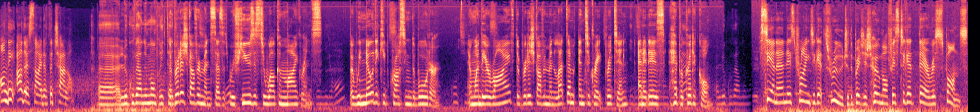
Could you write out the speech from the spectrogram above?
on the other side of the channel. Uh, the British government says it refuses to welcome migrants, but we know they keep crossing the border. And when they arrive, the British government let them integrate Britain, and it is hypocritical. CNN is trying to get through to the British Home Office to get their response.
